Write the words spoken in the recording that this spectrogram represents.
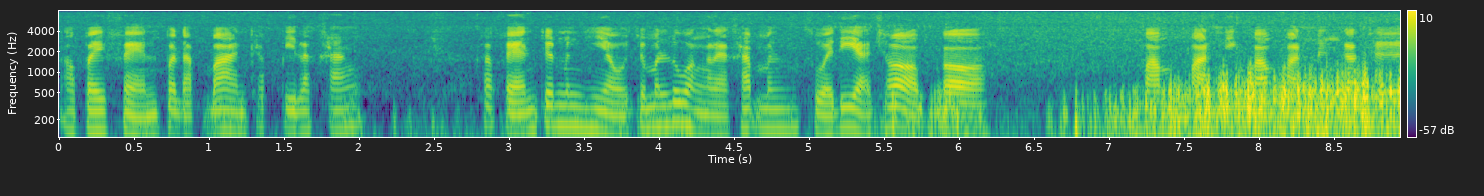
เอาไปแฝนประดับบ้านครับปีละครั้งก็แฝนจนมันเหี่ยวจนมันร่วงอะไรครับ มันสวยดีอะชอบก็ความฝันอีกความฝันหนึ่งก็คือ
